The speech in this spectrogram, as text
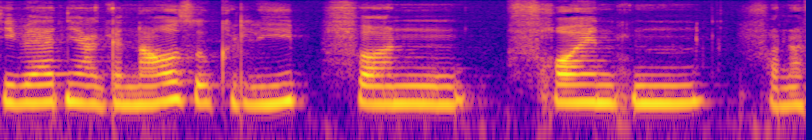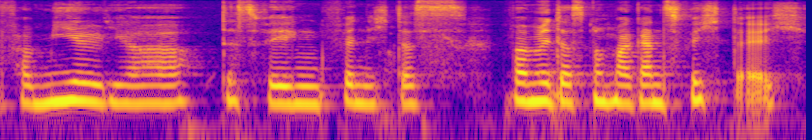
Die werden ja genauso geliebt von Freunden, von der Familie. Deswegen finde ich das, war mir das nochmal ganz wichtig,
